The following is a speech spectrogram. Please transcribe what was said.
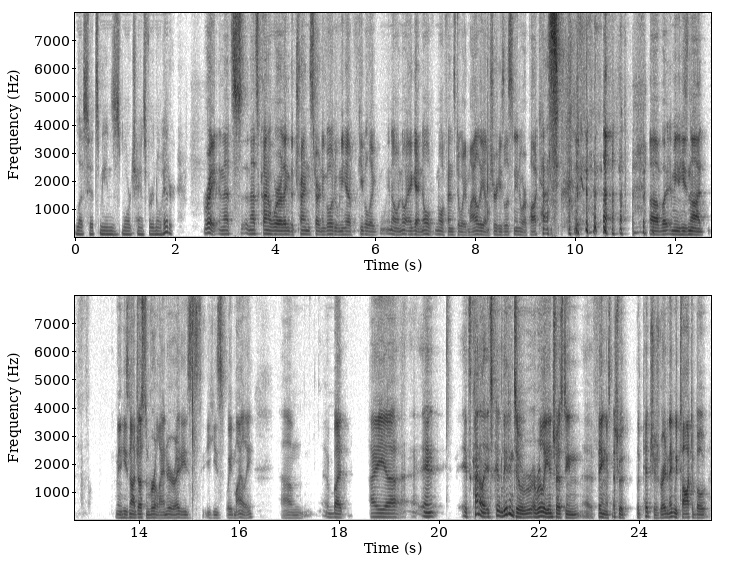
less hits means more chance for a no hitter. Right, and that's and that's kind of where I think the trend's starting to go to when you have people like you know no again no no offense to Wade Miley I'm sure he's listening to our podcast, uh, but I mean he's not I mean he's not Justin Verlander right he's he's Wade Miley, um, but I uh, and it's kind of it's leading to a really interesting uh, thing especially with the pitchers right I think we talked about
